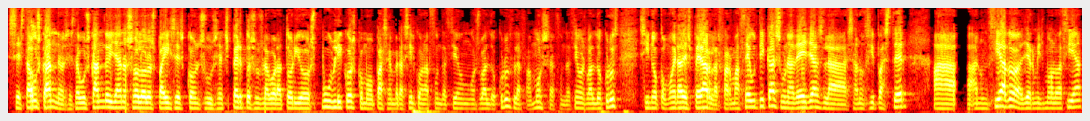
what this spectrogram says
Se está buscando, se está buscando y ya no solo los países con sus expertos, sus laboratorios públicos, como pasa en Brasil con la Fundación Osvaldo Cruz, la famosa Fundación Osvaldo Cruz, sino como era de esperar las farmacéuticas, una de ellas, la Sanofi Pasteur, ha anunciado, ayer mismo lo hacía,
